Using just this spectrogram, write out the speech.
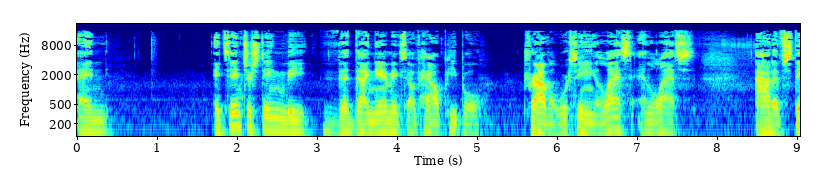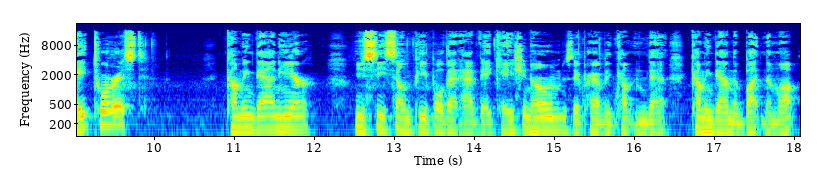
and it's interesting the the dynamics of how people travel. We're seeing less and less out of state tourists coming down here. You see some people that have vacation homes. They're probably coming down, coming down to button them up.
